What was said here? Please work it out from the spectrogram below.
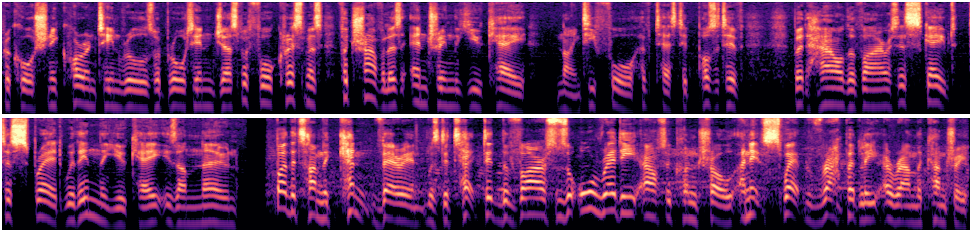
Precautionary quarantine rules were brought in just before Christmas for travellers entering the UK. 94 have tested positive. But how the virus escaped to spread within the UK is unknown. By the time the Kent variant was detected, the virus was already out of control and it swept rapidly around the country.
